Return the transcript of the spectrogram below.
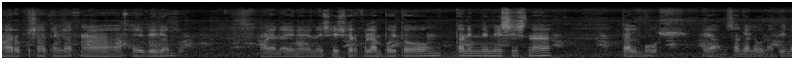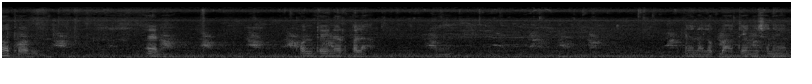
araw po sa ating lahat mga kaibigan. Ngayon ay ngayon ay share ko lang po itong tanim ni Mrs. na talbos. Ayan, sa galon na pinutol. Ayan. Container pala. Ayan, alokbati ang isa na yan.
